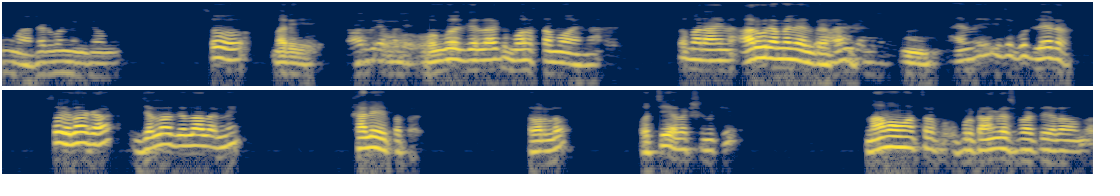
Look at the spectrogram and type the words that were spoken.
మాట్లాడుకోండి ఇంకేముంది? సో మరి ఒంగోలు జిల్లాకి మూల స్తంభం ఆయన. సో మరి ఆయన ఆరుగురు ఎమ్మెల్యే వెళ్తాట. ఆయన is a good leader. So ఇలాగా జిల్లా జిల్లాలన్నీ ఖాళీ అయిపోతాయి. త్వరలో వచ్చే ఎలక్షన్కి నామమాత్ర ఇప్పుడు కాంగ్రెస్ పార్టీ ఎలా ఉందో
